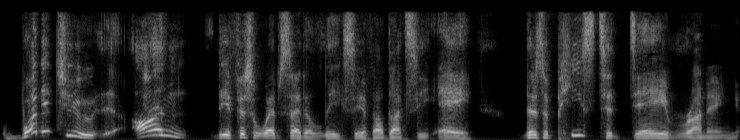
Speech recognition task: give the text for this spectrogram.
what did you on the official website of league, CFL.ca? There's a piece today running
